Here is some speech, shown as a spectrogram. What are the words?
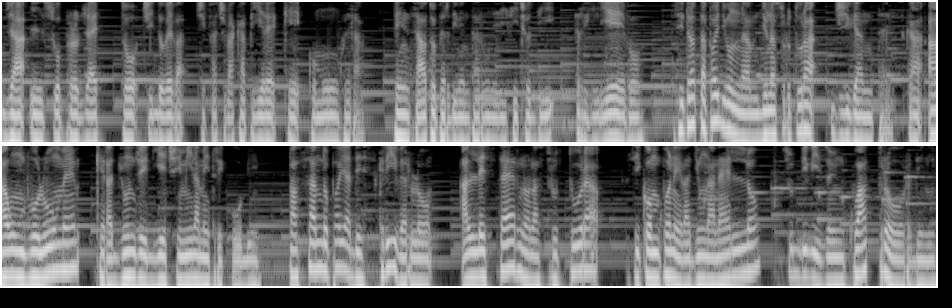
già il suo progetto ci, doveva, ci faceva capire che comunque era pensato per diventare un edificio di rilievo. Si tratta poi di una, di una struttura gigantesca, ha un volume che raggiunge i 10.000 metri cubi, Passando poi a descriverlo, all'esterno la struttura si componeva di un anello suddiviso in quattro ordini,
